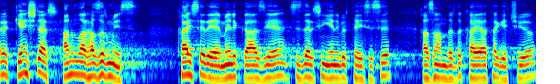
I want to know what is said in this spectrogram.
Evet gençler, hanımlar hazır mıyız? Kayseri'ye, Melik Gazi'ye sizler için yeni bir tesisi kazandırdık, hayata geçiyor.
